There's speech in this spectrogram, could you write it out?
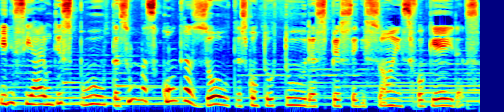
iniciaram disputas umas contra as outras, com torturas, perseguições, fogueiras.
